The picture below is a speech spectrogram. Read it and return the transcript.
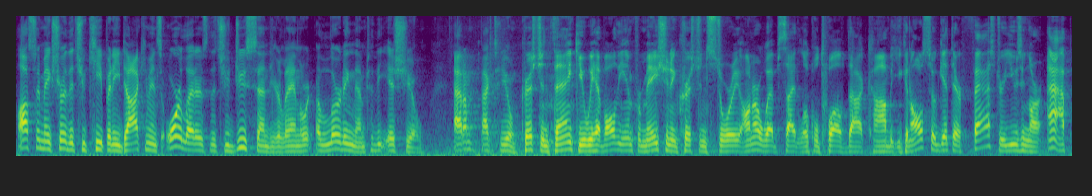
Also, make sure that you keep any documents or letters that you do send to your landlord alerting them to the issue. Adam, back to you. Christian, thank you. We have all the information in Christian's story on our website, local12.com, but you can also get there faster using our app.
